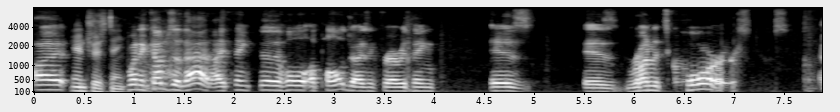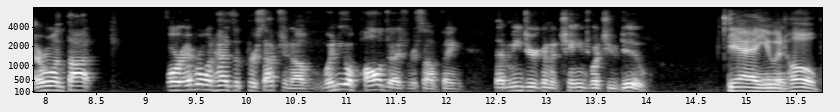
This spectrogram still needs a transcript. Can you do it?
I Interesting. when it comes to that, I think the whole apologizing for everything is is run its course. Everyone thought, or everyone has the perception of when you apologize for something, that means you're going to change what you do, Yeah, you would hope.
